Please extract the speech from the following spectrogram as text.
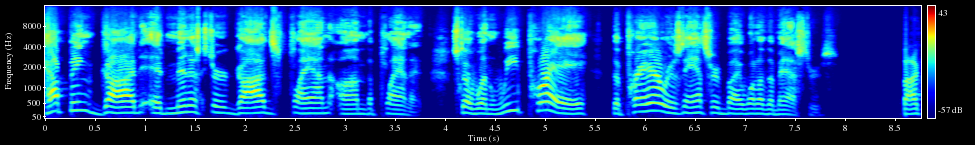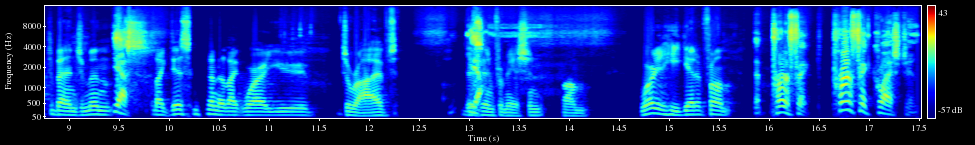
helping God administer God's plan on the planet. So when we pray, the prayer is answered by one of the masters. Back to Benjamin. Yes. Like this is kind of like where you derived this yeah. information from. Where did he get it from? Perfect. Perfect question.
